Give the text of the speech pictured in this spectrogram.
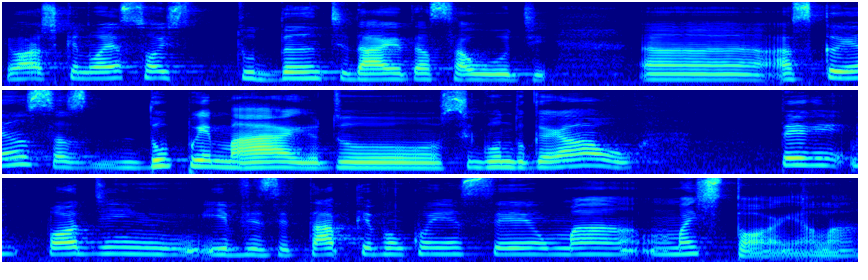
Eu acho que não é só estudante da área da saúde. Uh, as crianças do primário, do segundo grau, ter, podem ir visitar porque vão conhecer uma, uma história lá.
